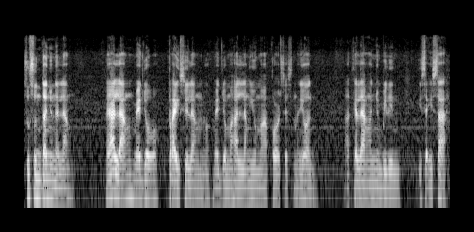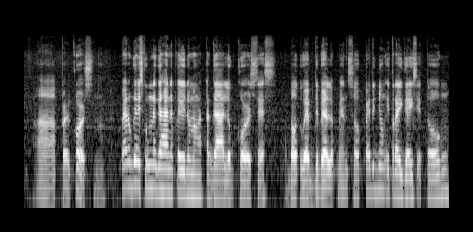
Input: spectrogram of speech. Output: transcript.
susundan nyo na lang. Kaya lang medyo pricey lang no. Medyo mahal lang yung mga courses na yon. At kailangan nyo bilhin isa-isa ah, per course no. Pero guys, kung naghahanap kayo ng mga Tagalog courses about web development, so pwede nyong itry guys itong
